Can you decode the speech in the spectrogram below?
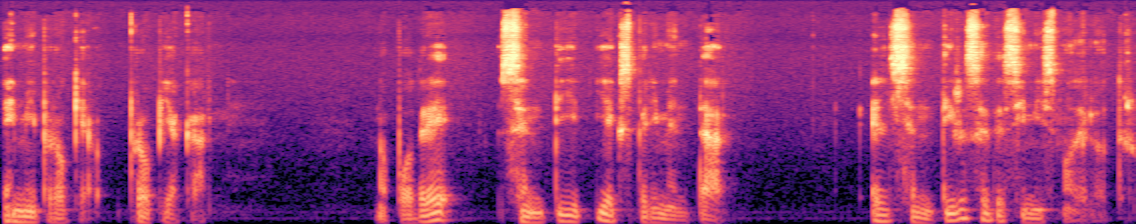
en mi propia, propia carne. No podré sentir y experimentar el sentirse de sí mismo del otro.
